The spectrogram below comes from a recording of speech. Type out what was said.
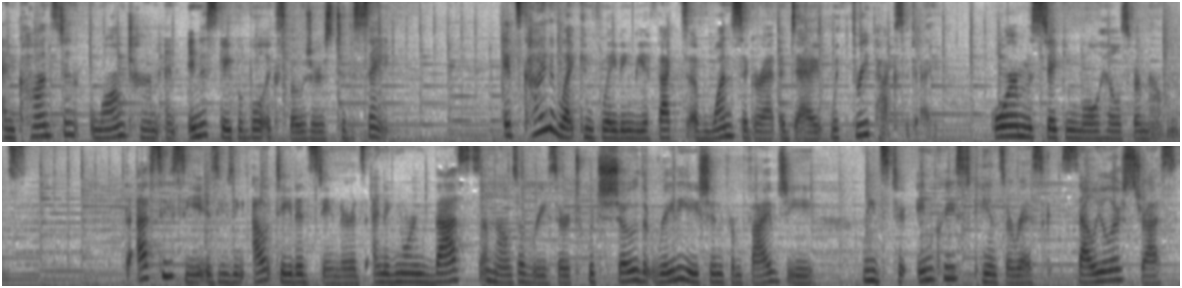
and constant, long term, and inescapable exposures to the same. It's kind of like conflating the effects of one cigarette a day with three packs a day or mistaking molehills for mountains. The FCC is using outdated standards and ignoring vast amounts of research which show that radiation from 5G leads to increased cancer risk, cellular stress,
